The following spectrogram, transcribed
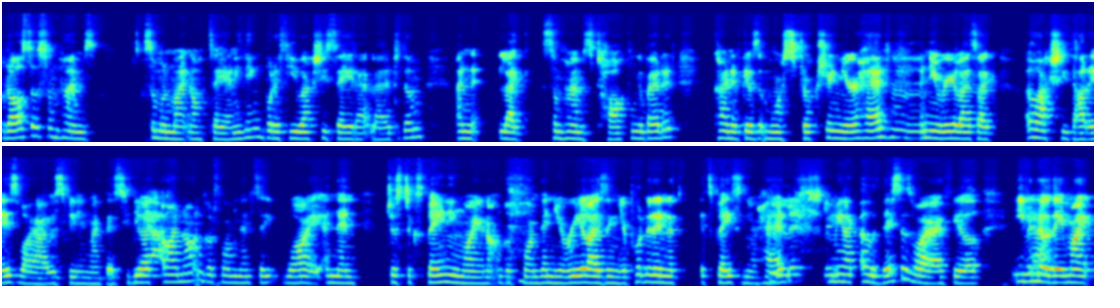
But also sometimes someone might not say anything but if you actually say it out loud to them and like sometimes talking about it kind of gives it more structure in your head Mhm. and you realize like oh actually that is why i was feeling like this you'd be like oh i'm not in good form and then say why and then just explaining why you're not in good form then you're realizing you're putting it in its, its place in your head I mean, like, oh, this is why I feel. Even Yeah. though they might,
